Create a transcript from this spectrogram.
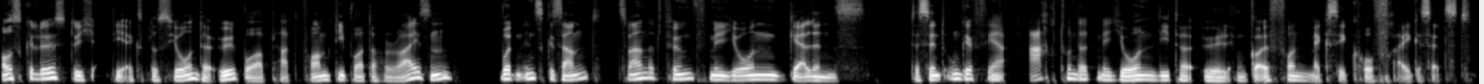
Ausgelöst durch die Explosion der Ölbohrplattform Deepwater Horizon wurden insgesamt 205 Millionen Gallons, das sind ungefähr 800 Millionen Liter Öl im Golf von Mexiko freigesetzt.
